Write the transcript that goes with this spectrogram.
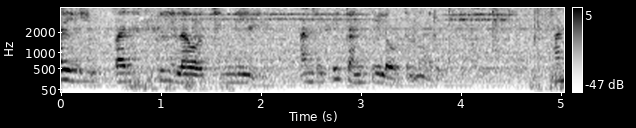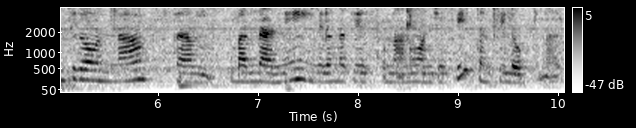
ఈ పరిస్థితి ఇలా వచ్చింది అని చెప్పి తను ఫీల్ అవుతున్నారు. మంచిగా ఉన్న ఫ్యామ్ బంధాన్ని ఈ విధంగా చేసుకున్నాను అని చెప్పి తను ఫీల్ అవుతున్నారు.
